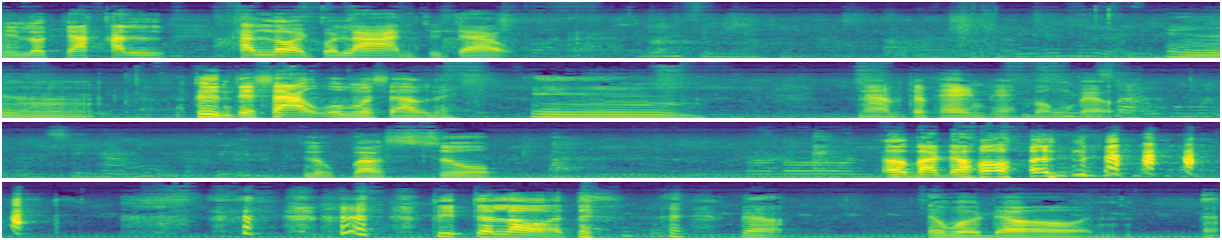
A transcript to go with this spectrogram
นี่รถจักรคันคันร้อยกว่าล้านจุเจ้า ตื่นแต่เศร้าโอ้มาเศร้าเลยอืมหนามันจะแพงแพงบองแบวสาวกูมือสี่ห้าหมู่กับปีลูกเบาสุกบอลอนเออบาดอนผิดตลอดเนาะเออบาดอนนะ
